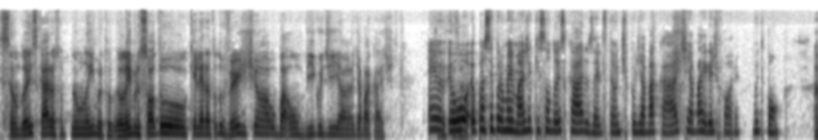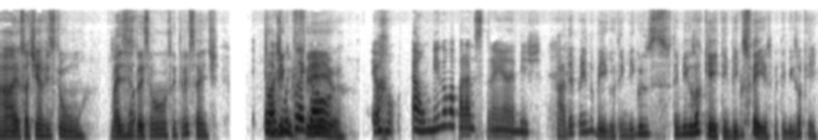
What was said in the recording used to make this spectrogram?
São dois caras, eu não lembro. eu lembro só do que ele era todo verde e tinha o um umbigo de, de abacate. É, eu eu, eu passei por uma imagem que são dois caras, eles estão tipo de abacate e a barriga de fora. Muito bom. Ah, eu só tinha visto um. Mas esses dois são, são interessantes. Eu acho muito legal. feio. Eu, é, umbigo é uma parada estranha, né, bicho? Ah, depende do bigo. Tem bigos, tem bigos ok, tem bigos feios, mas tem bigos ok.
